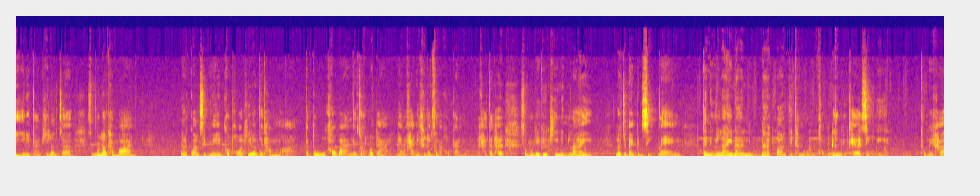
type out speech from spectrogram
ดีในการที่เราจะสมมุติเราทำบ้าน หน้ากว้าง 10 เมตร ก็พอที่เราจะทำประตูเข้าบ้านแล้วจอดรถได้เงี้ยนะคะนี่คือลักษณะของการมองนะคะ แต่ถ้าสมมุติในเนื้อที่หนึ่งไร่เราจะแบ่งเป็น4แปลง แต่หนึ่งไร่นั้นหน้ากว้างติดถนนของเดิมอยู่แค่ 10 เมตร ถูกไหมคะ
